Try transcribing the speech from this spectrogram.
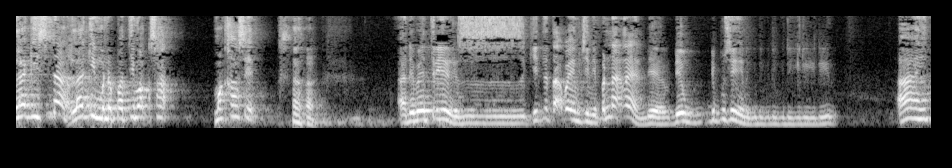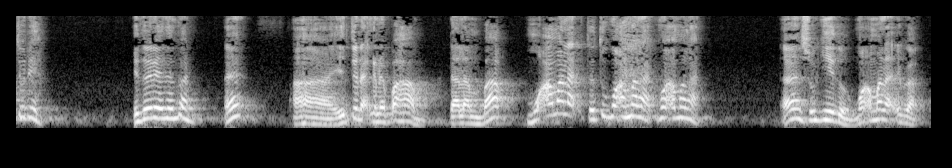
Lagi senang, lagi menepati maksud. Makasid. ada bateri zzz, kita tak payah macam ni. Penat kan? Dia dia dia pusing. Ah itu dia. Itu dia tuan-tuan. Eh? Ah itu nak kena faham. Dalam bab muamalat. Tu tu muamalat muamalat. Eh sugi tu. Muamalat juga.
